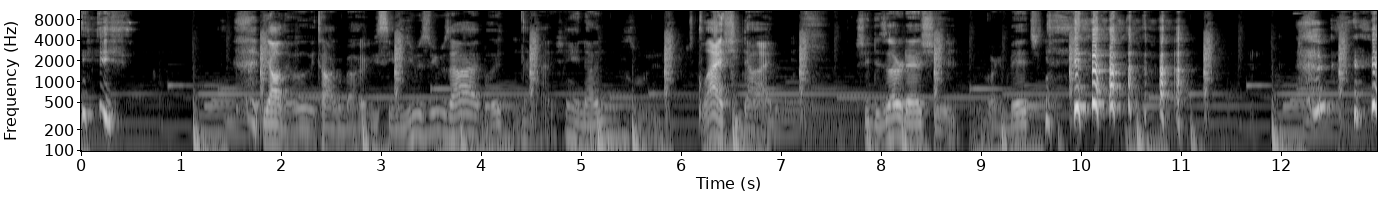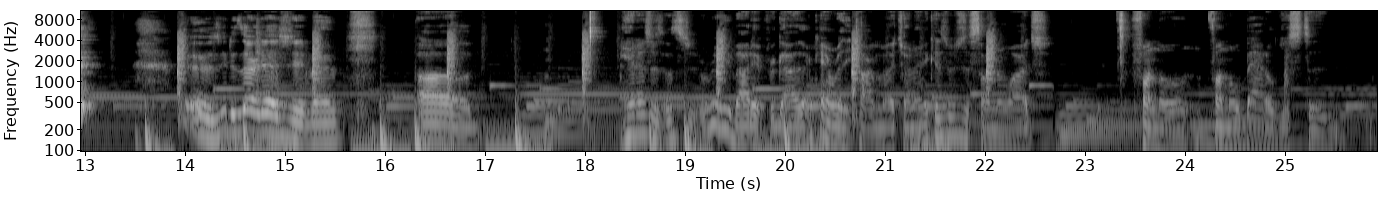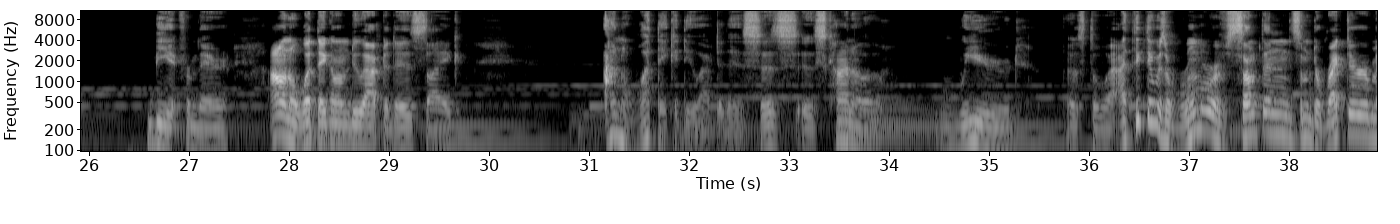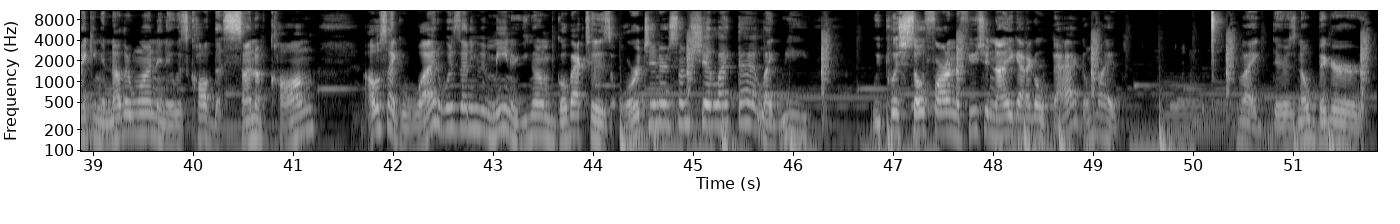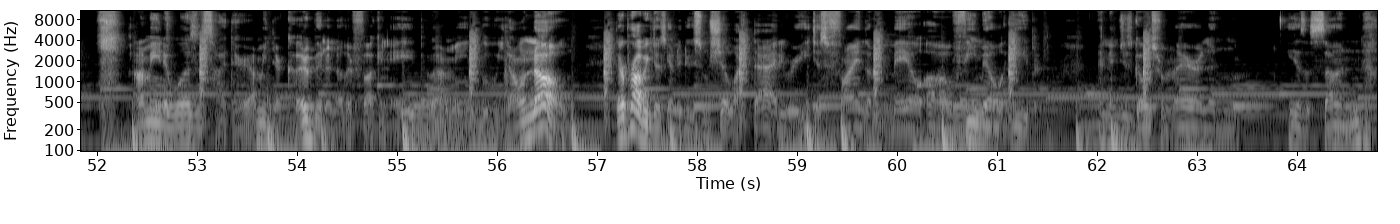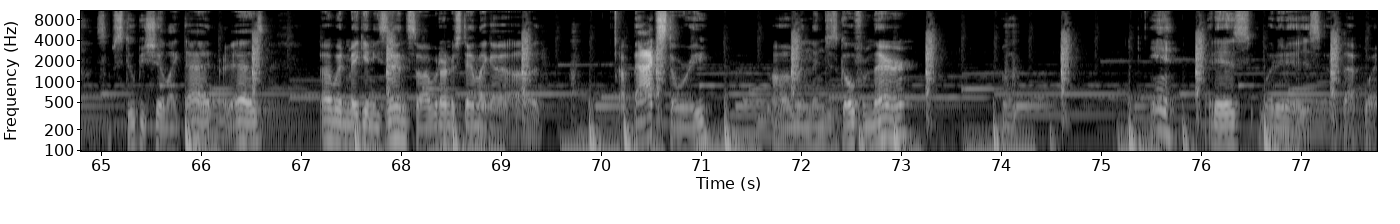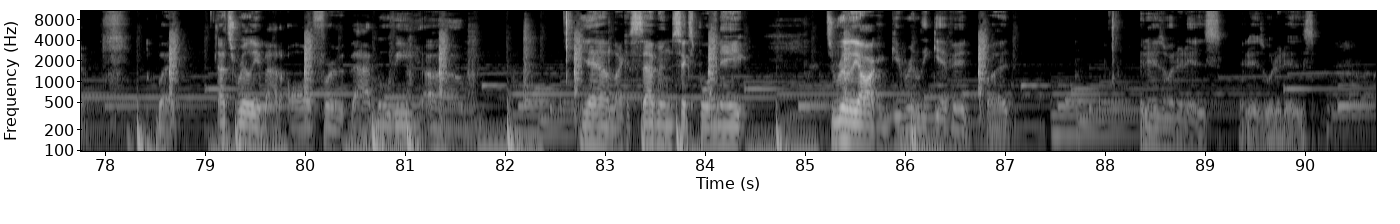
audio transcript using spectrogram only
Y'all know what we talking about if you see She was she was hot, but nah, she ain't nothing. Glad she died. She deserved that shit, fucking bitch. she deserved that shit, man. Uh, yeah, that's, just, that's really about it for guys. I can't really talk much on it because it was just something to watch. Fun little, fun little battle just to be it from there. I don't know what they're gonna do after this. Like, I don't know what they could do after this. It's it's kind of weird as to what. I think there was a rumor of something, some director making another one, and it was called The Son of Kong. I was like, what? What does that even mean? Are you gonna go back to his origin or some shit like that? Like we we pushed so far in the future, now you gotta go back. I'm like, like there's no bigger. I mean, it was inside there. I mean, there could have been another fucking ape. I mean, we don't know. They're probably just gonna do some shit like that, where he just finds a male, uh, female ape, and then just goes from there, and then he has a son, some stupid shit like that. I guess that wouldn't make any sense. So I would understand like a a, a backstory, um, and then just go from there. But yeah, it is what it is at that point. But that's really about all for that movie. Um, yeah, like a seven, six point eight it's really all I can really give it. But it is what it is. It is what it is.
